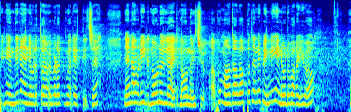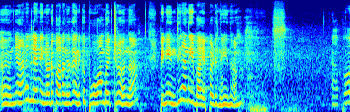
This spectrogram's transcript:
പിന്നെ എന്തിനാണ് എന്നെ ഇവിടെ ഇവിടെ വരെ എത്തിച്ചേ? ഞാൻ അവിടെ ഇരുന്നോളില്ലായിരുന്നോ എന്ന് വെച്ചു അപ്പോൾ മാതാവ് അപ്പോൾ തന്നെ പിന്നെ എന്നോട് പറയുക ഞാനല്ലേ നിന്നോട് പറഞ്ഞത് എനിക്ക് പോകാൻ പറ്റുമെന്ന് പിന്നെ എന്തിനാണ് നീ ഭയപ്പെടുന്നതെന്ന് അപ്പോൾ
